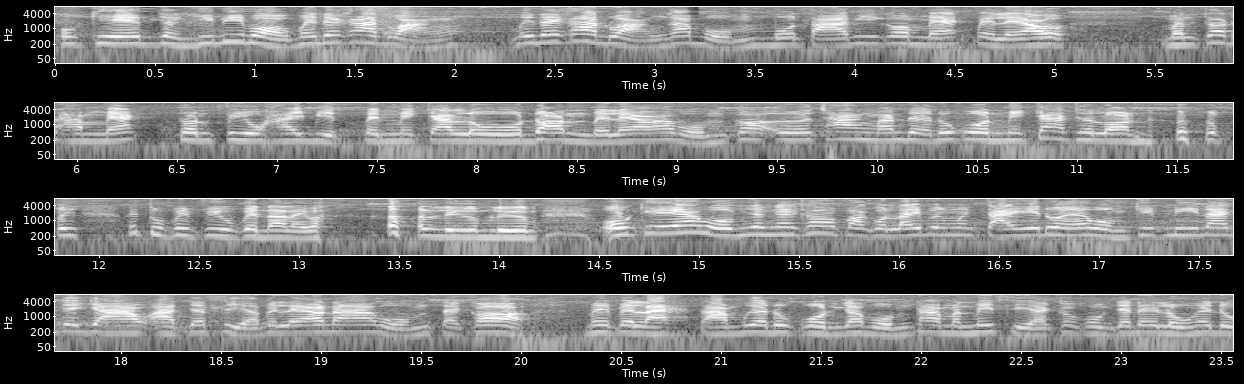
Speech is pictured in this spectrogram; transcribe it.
โอเค อย่างที่พี่บอกไม่ได้คาดหวัง ไม่ได้คาดหวังครับผม โมตาพี่ก็แม็กไปแล้ว มันก็ทำแม็กจนฟิลไฮบริดเป็นเมกาโลดอนไปแล้วครับผมก็เออช่างมันเถอะทุกคนเมกาเชอรอนไปไอ้ตัวไปฟิลเป็นอะไรวะ ลืมลืมโอเคครับผมยังไงก็ฝากกดไลค์เป็นกำลังใจให้ด้วยครับผมคลิปนี้น่าจะยาวอาจจะเสียไปแล้วนะผม แต่ก็ไม่เป็นไร ตามเพื่อนทุกคนครับผม ถ้ามันไม่เสียก็คงจะได้ลงให้ดู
